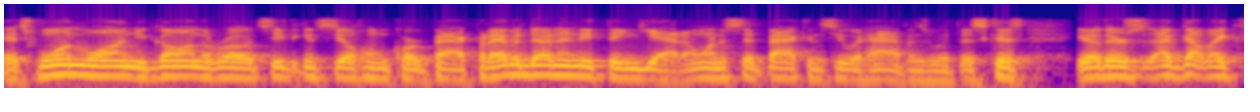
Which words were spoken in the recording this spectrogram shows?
it's one-one. You go on the road, see if you can steal home court back. But I haven't done anything yet. I want to sit back and see what happens with this because you know there's I've got like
